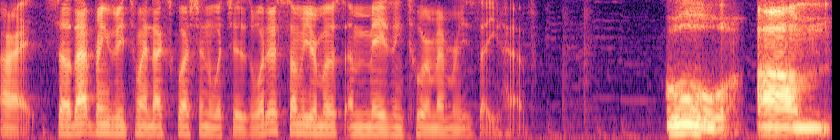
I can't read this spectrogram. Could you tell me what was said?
All right. So that brings me to my next question, which is what are some of your most amazing tour memories that you have? Ooh, um,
